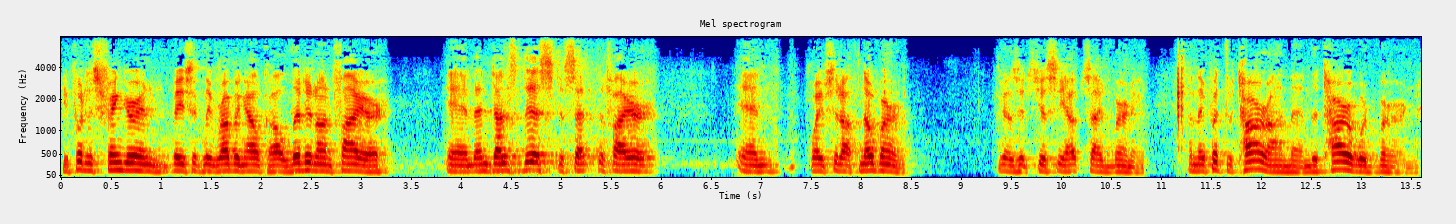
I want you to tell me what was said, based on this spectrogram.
He put his finger in basically rubbing alcohol, lit it on fire, and then does this to set the fire and wipes it off. No burn, because it's just the outside burning. When they put the tar on them, the tar would burn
